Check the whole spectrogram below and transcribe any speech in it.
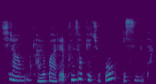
실험 결과를 분석해주고 있습니다.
